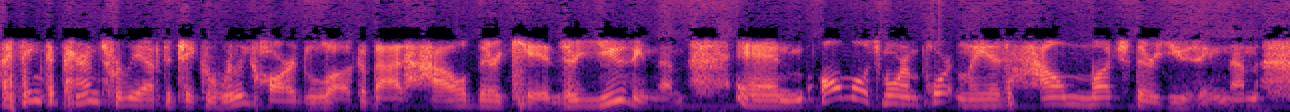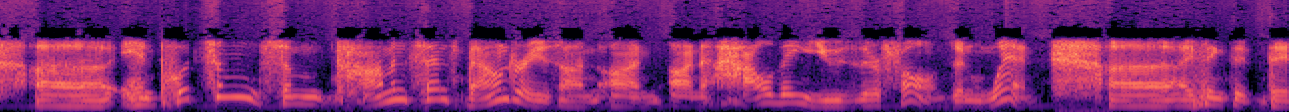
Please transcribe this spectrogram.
I think the parents really have to take a really hard look about how their kids are using them, and almost more importantly is how much they're using them, uh, and put some some common sense boundaries on on on how they use their phones and when. Uh, I think that, that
